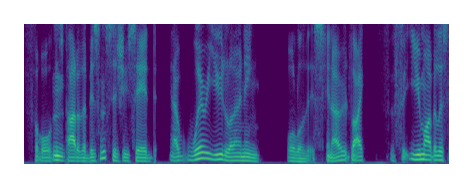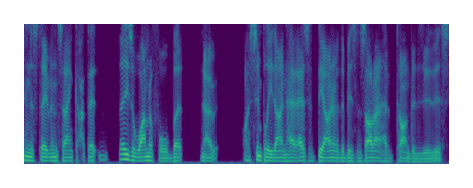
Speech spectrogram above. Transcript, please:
for this mm. part of the business, as you said, you know, where are you learning all of this? You know, like you might be listening to Stephen saying, God, that these are wonderful, but, you know, I simply don't have, as the owner of the business, I don't have time to do this.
